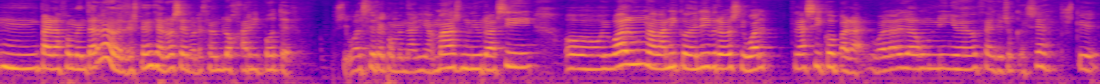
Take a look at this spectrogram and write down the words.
mm, para fomentar la adolescencia, no sé, por ejemplo, Harry Potter. Pues igual sí recomendaría más un libro así, o igual un abanico de libros, igual clásico para, igual hay algún niño de 12 años, yo qué sé, pues que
